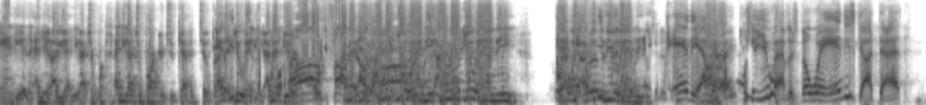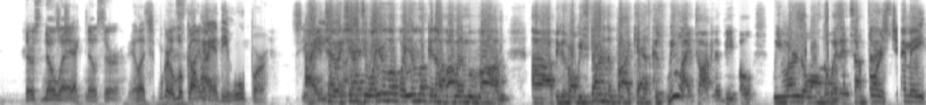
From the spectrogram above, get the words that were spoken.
Andy and, and you, oh yeah, you got your and you got your partner too, Kevin too. But Andy I meant you, Andy. I meant you. I meant you. I meant you, Andy. I meant you, Andy. Yeah, I, went, I went with you, Andy. Andy, how many right. do you have? There's no way Andy's got that. There's no let's way. Check. No, sir. Yeah, let's. We're gonna it's, look up Andy Hooper. All right, tell you, Chancey, while you're look, while you're looking up, I'm going to move on uh, because while we started the podcast, because we like talking to people, we learned along the way that sometimes Jimmy,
